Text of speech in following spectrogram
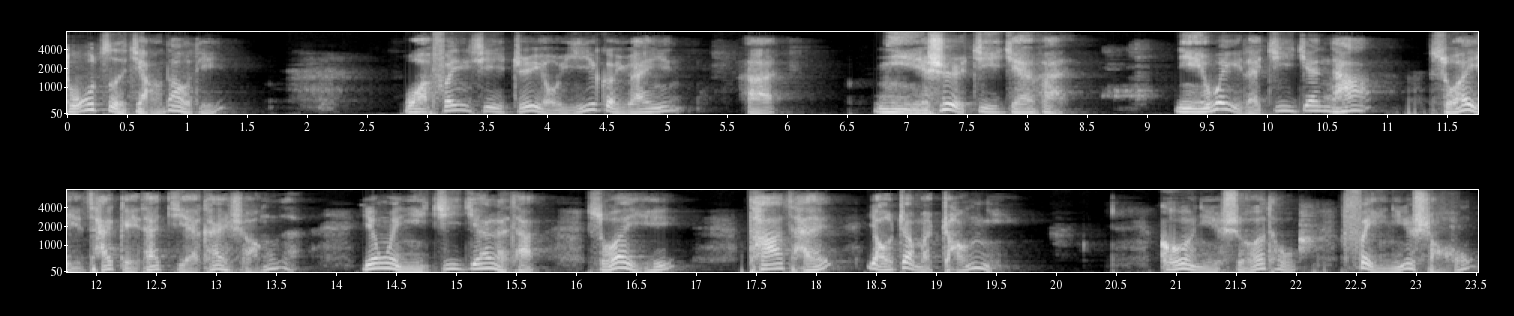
独自讲到底。我分析只有一个原因啊，你是鸡奸犯，你为了鸡奸他，所以才给他解开绳子，因为你鸡奸了他，所以他才要这么整你。割你舌头，废你手，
